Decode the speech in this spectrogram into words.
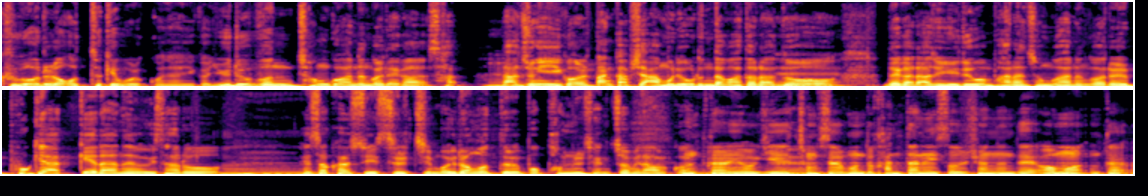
그거를 어떻게 볼 거냐. 그러니까 유류분 청구하는 걸 내가 사- 음. 나중에 이걸 땅값이 아무리 오른다고 하더라도 네. 내가 나중에 유류분 반환 청구하는 거를 포기할게라는 의사로 음. 해석할 수 있을지 뭐 이런 것들 뭐 법률 쟁점이 나올 것 같아요. 그러니까 여기에 네. 청취자분도 간단히 써주셨는데 어머 그러니까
